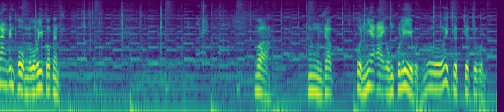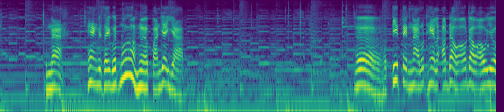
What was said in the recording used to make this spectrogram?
นั่งเป็นโพงหรือว่าพวกนี้กบนั่นว่านั่งหมุนครับหุ่นเมียอายองคุลี่หุ่นโอ้ยจุดจุดอยู่หุ่นคุณหน้าแห้งไปใส่เบิดเนาะเหือปานใหญ่หยาด เออตีเต้นหน้ารถแห่ล้วเอาเดาเอาเดาเอาอยู่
